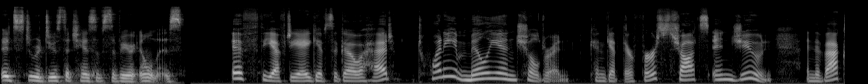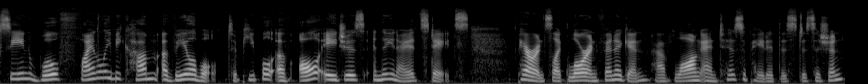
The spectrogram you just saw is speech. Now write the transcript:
It's to reduce the chance of severe illness. If the FDA gives the go ahead, 20 million children can get their first shots in June, and the vaccine will finally become available to people of all ages in the United States. Parents like Lauren Finnegan have long anticipated this decision.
